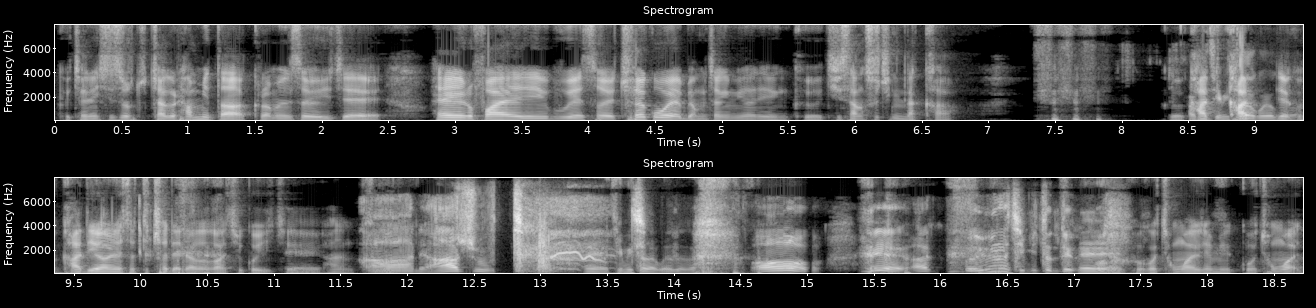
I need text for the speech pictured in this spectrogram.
그 제네시스로 도착을 합니다. 그러면서 이제 헤일로 5에서의 최고의 명장면인 그 지상 수직 낙하. 그 아, 가, 재밌더라고요, 예. 그 가디언에서 뛰쳐 내려가가지고 이제 한 아, 네 아주 예, 재밌더라고요. 그거. 어, 예, 아, 의외로 재밌던데 그거 예. 그거 정말 재밌고 정말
